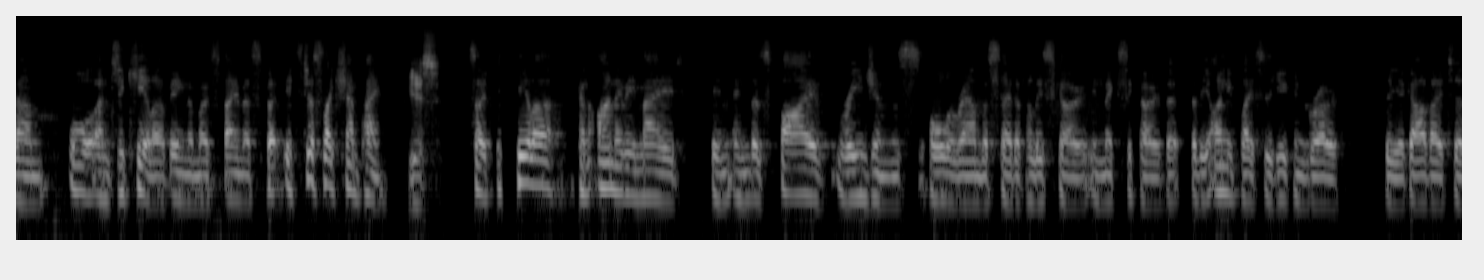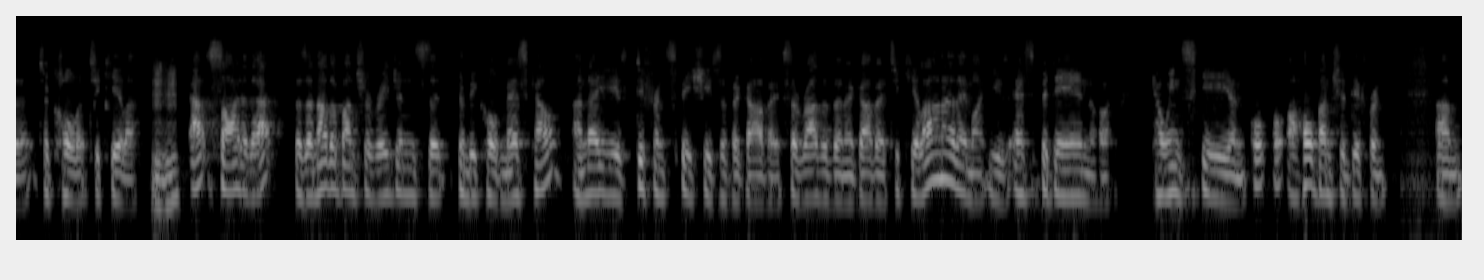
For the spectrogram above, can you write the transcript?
um, or and tequila being the most famous, but it's just like champagne. Yes. So tequila can only be made in, in there's five regions all around the state of Jalisco in Mexico that are the only places you can grow the agave to, to call it tequila. Mhm. Outside of that, there's another bunch of regions that can be called mezcal, and they use different species of agave. So rather than agave tequilana, they might use espadin or Karwinskii and a, a whole bunch of different um,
